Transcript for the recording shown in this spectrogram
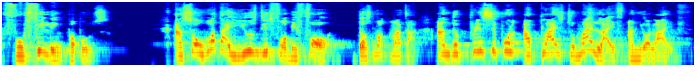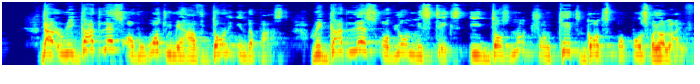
Fulfilling purpose. And so what I used it for before does not matter. And the principle applies to my life and your life. That regardless of what we may have done in the past, regardless of your mistakes, it does not truncate God's purpose for your life.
